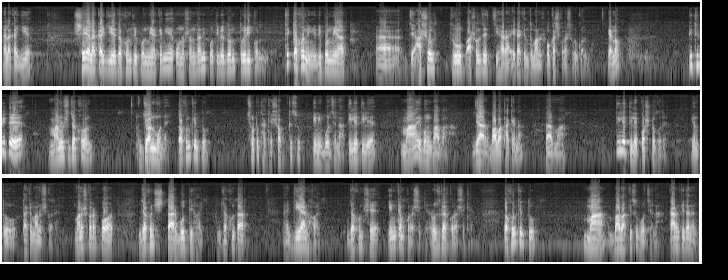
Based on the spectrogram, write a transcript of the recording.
এলাকায় গিয়ে। সেই এলাকায় গিয়ে যখন রিপন মিয়াকে নিয়ে অনুসন্ধানী প্রতিবেদন তৈরি করল, ঠিক তখনই রিপন মিয়ার যে আসল রূপ, আসল যে চেহারা, এটা কিন্তু মানুষ প্রকাশ করা শুরু করল। কেন? পৃথিবীতে মানুষ যখন জন্ম নেয়, তখন কিন্তু ছোট থাকে সব কিছু তিনি বোঝে না। তিলে তিলে মা এবং বাবা, যার বাবা থাকে না, তার মা। তিলে তিলে কষ্ট করে, কিন্তু তাকে মানুষ করে। মানুষ করার পর যখন তার বুদ্ধি হয়, যখন তার জ্ঞান হয়, যখন সে ইনকাম করা শেখে, রোজগার করা শেখে, তখন কিন্তু মা, বাবা কিছু বোঝে না। কারণ কি জানেন?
